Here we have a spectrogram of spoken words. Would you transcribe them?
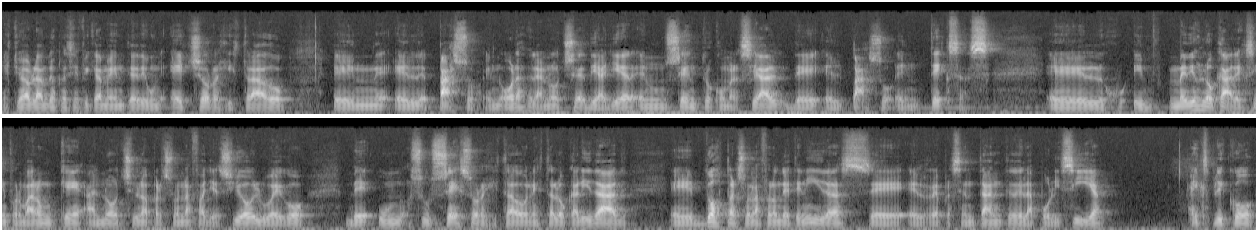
Estoy hablando específicamente de un hecho registrado en El Paso en horas de la noche de ayer en un centro comercial de El Paso en Texas. El, medios locales informaron que anoche una persona falleció luego de un suceso registrado en esta localidad. Eh, dos personas fueron detenidas. Eh, el representante de la policía explicó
